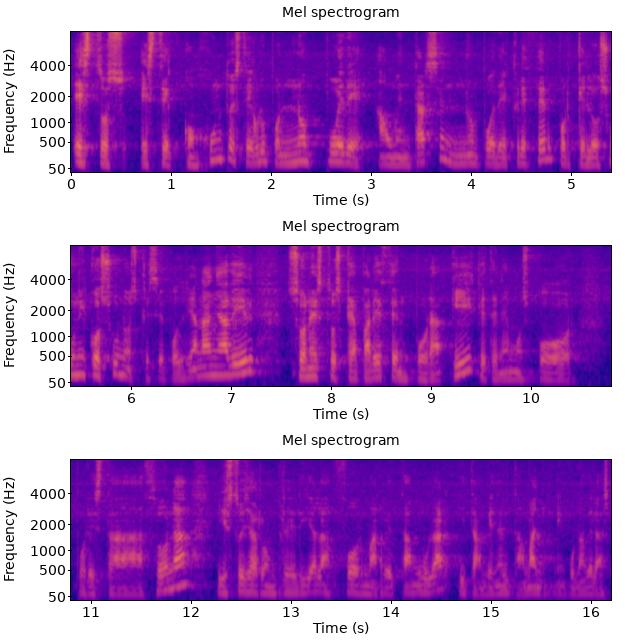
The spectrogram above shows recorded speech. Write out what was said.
estos, este conjunto, este grupo no puede aumentarse, no puede crecer porque los únicos unos que se podrían añadir son estos que aparecen por aquí, que tenemos por, por esta zona y esto ya rompería la forma rectangular y también el tamaño, ninguna de las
